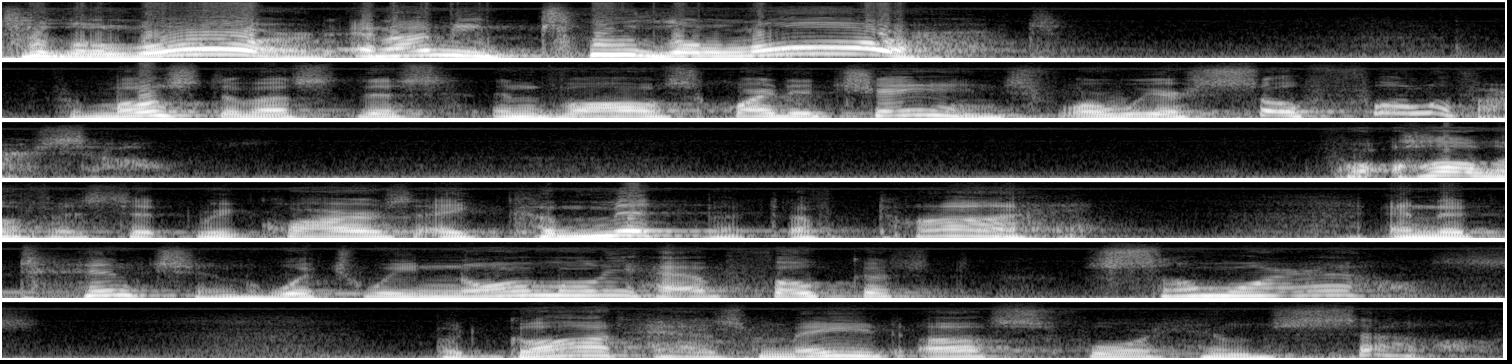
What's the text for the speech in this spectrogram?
to the Lord, and I mean to the Lord. For most of us, this involves quite a change, for we are so full of ourselves. For all of us, it requires a commitment of time and attention which we normally have focused somewhere else. But God has made us for himself.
